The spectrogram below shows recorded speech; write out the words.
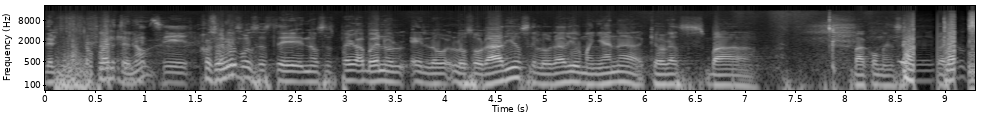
del plato fuerte, ¿no? sí. José Luis, pues este, nos espera, bueno, los horarios, el horario mañana, ¿qué horas va, va a comenzar? Claro que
